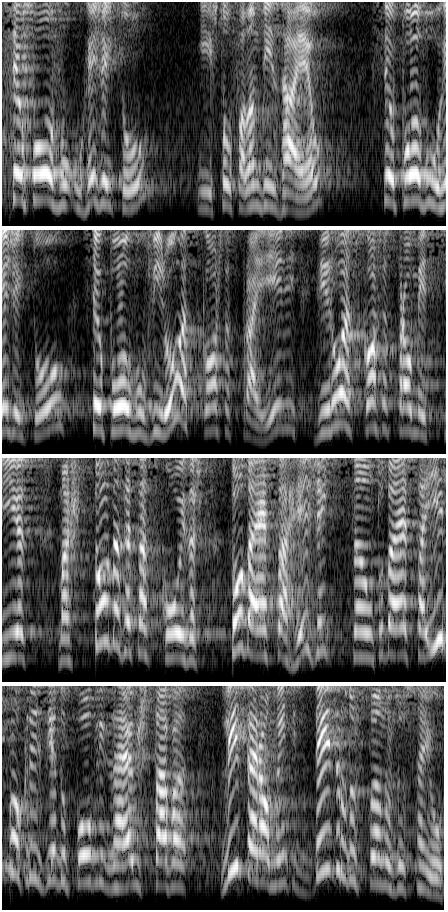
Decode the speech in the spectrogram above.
Seu povo o rejeitou, e estou falando de Israel seu povo o rejeitou, seu povo virou as costas para ele, virou as costas para o Messias, mas todas essas coisas, toda essa rejeição, toda essa hipocrisia do povo de Israel estava literalmente dentro dos planos do Senhor,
